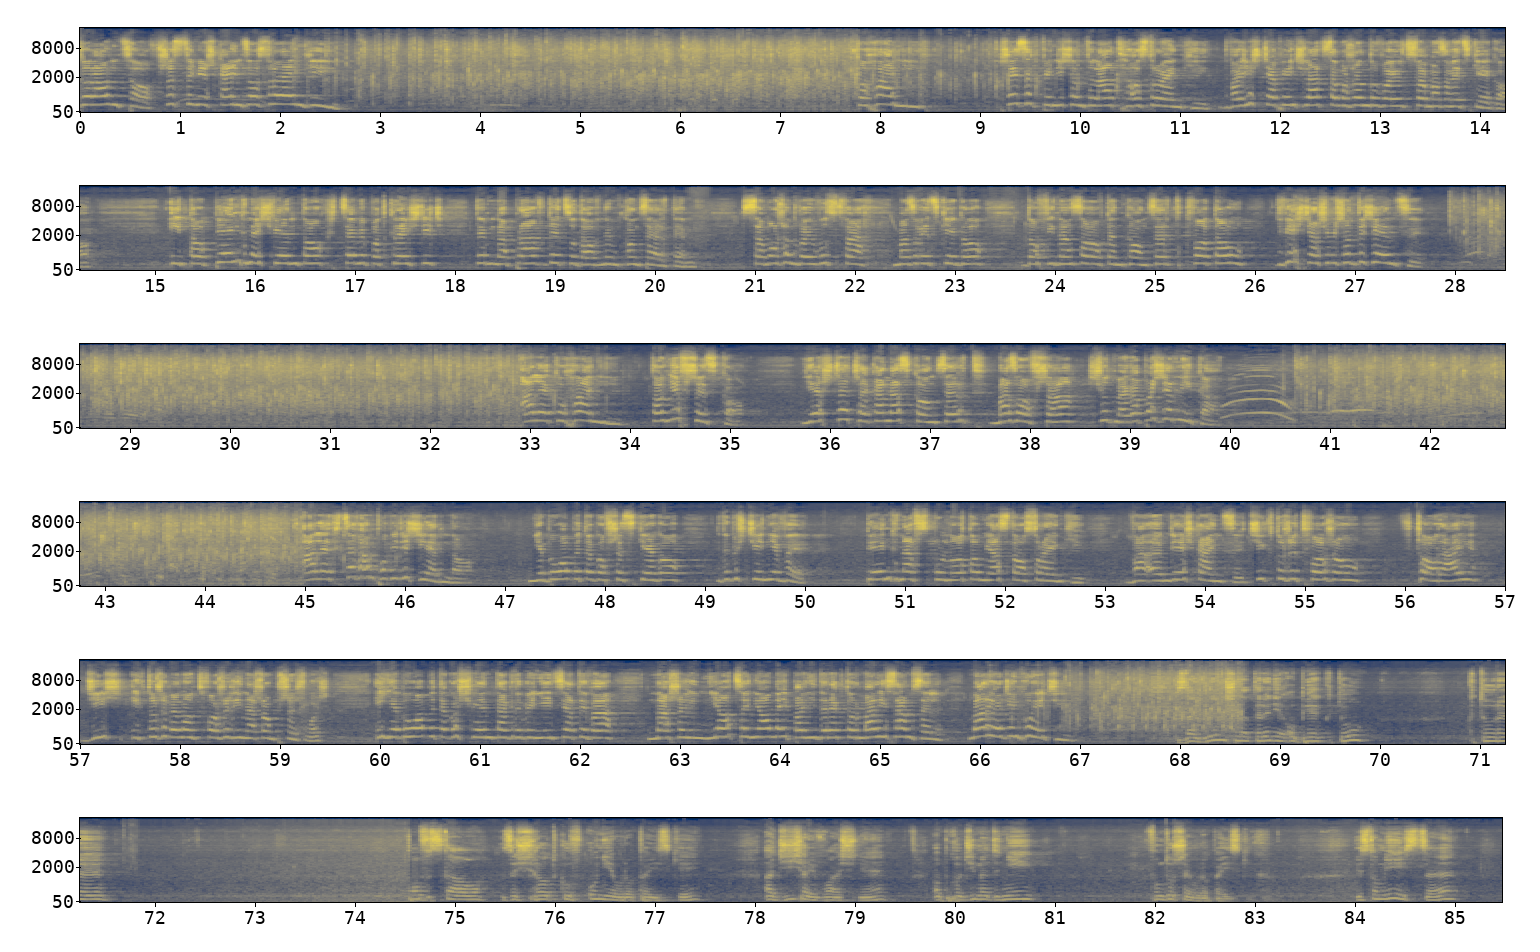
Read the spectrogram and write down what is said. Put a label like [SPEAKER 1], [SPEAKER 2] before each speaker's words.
[SPEAKER 1] gorąco wszyscy mieszkańcy Ostrołęki. Kochani, 650 lat Ostrołęki, 25 lat samorządu województwa mazowieckiego. I to piękne święto chcemy podkreślić tym naprawdę cudownym koncertem. Samorząd województwa mazowieckiego dofinansował ten koncert kwotą 280 tysięcy. Ale kochani, to nie wszystko. Jeszcze czeka nas koncert Mazowsza 7 października. Ale chcę wam powiedzieć jedno. Nie byłoby tego wszystkiego, gdybyście nie wy. Piękna wspólnota miasta Ostrołęki. Wa- e, mieszkańcy, ci, którzy tworzą wczoraj, dziś i którzy będą tworzyli naszą przyszłość. I nie byłoby tego święta, gdyby inicjatywa naszej nieocenionej pani dyrektor Marii Samsel. Mario, dziękuję Ci.
[SPEAKER 2] Znajdujemy się na terenie obiektu, który powstał ze środków Unii Europejskiej, a dzisiaj właśnie obchodzimy Dni Funduszy Europejskich. Jest to miejsce,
